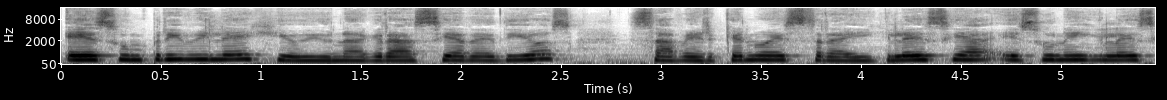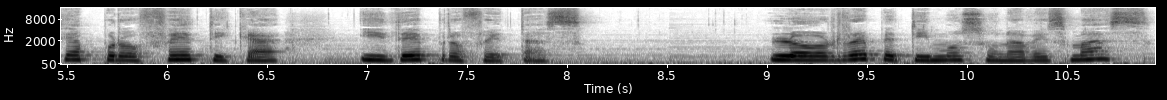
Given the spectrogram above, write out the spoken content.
Es un privilegio y una gracia de Dios saber que nuestra iglesia es una iglesia profética y de profetas. Lo repetimos una vez más.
